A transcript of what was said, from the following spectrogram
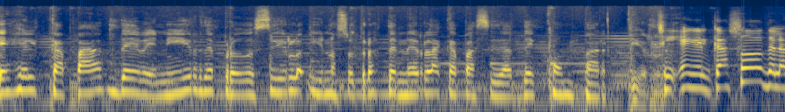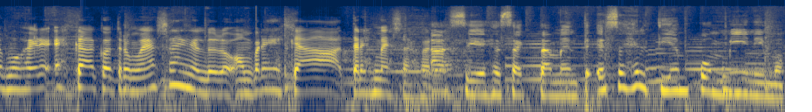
es el capaz de venir, de producirlo y nosotros tener la capacidad de compartirlo. Sí, en el caso de las mujeres es cada cuatro meses, en el de los hombres es cada tres meses, ¿verdad? Así es, exactamente. Ese es el tiempo mínimo.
